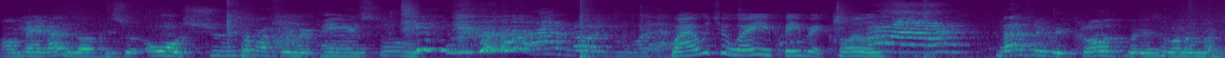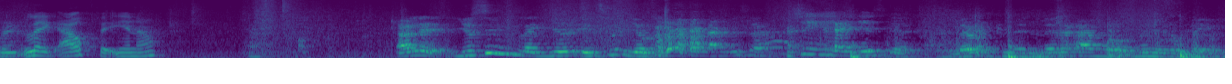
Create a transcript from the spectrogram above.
Oh man, I love this one. Oh shoot, these are my favorite pants too. I don't know you Why would you wear your favorite clothes? Not favorite clothes, but it's one of my favorite. Like outfit, you know? Ale, you seem like you're into your coming this She like this good. let, let, let her have a minute of fame.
